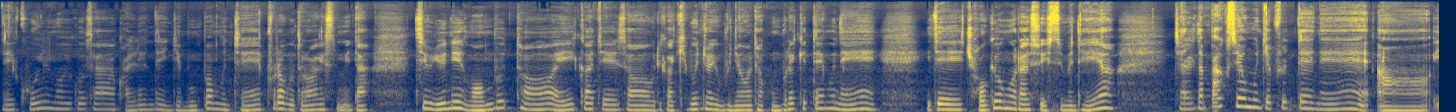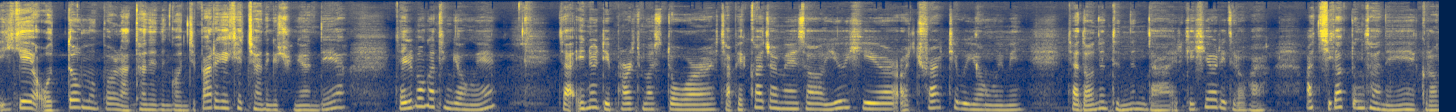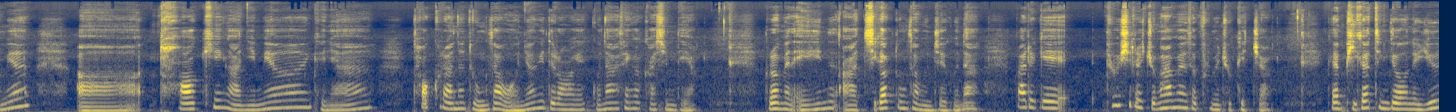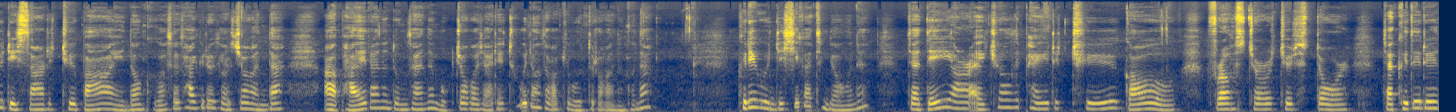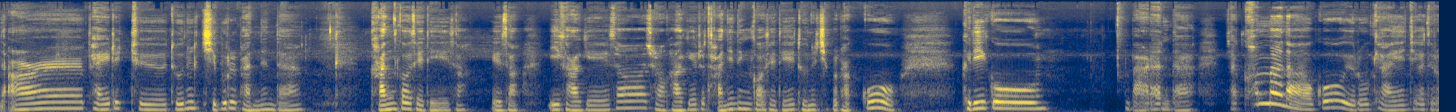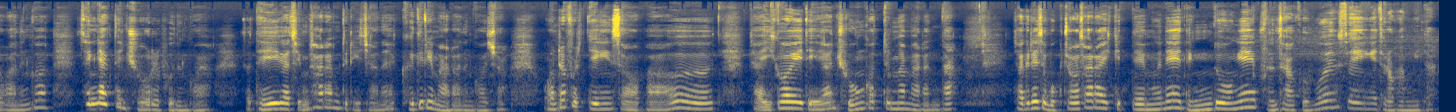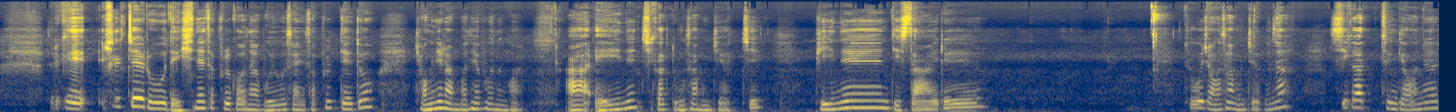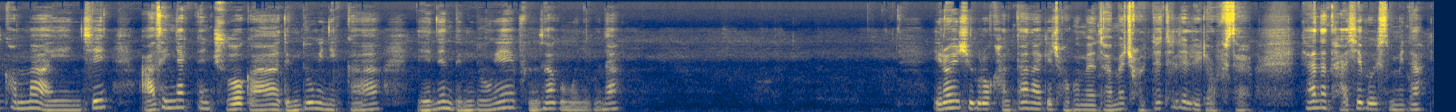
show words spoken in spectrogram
네, 고1 모의고사 관련된 이제 문법 문제 풀어보도록 하겠습니다. 지금 유닛 1부터 A까지 해서 우리가 기본적인 문형을 다 공부를 했기 때문에 이제 적용을 할 수 있으면 돼요. 자, 일단 박스형 문제 풀 때는, 어, 이게 어떤 문법을 나타내는 건지 빠르게 캐치하는 게 중요한데요. 자, 1번 같은 경우에, 자, in a department store. 자, 백화점에서 you hear attractive young women. 자, 너는 듣는다. 이렇게 hear이 들어가요. 아, 지각 동사네. 그러면, 어, talking 아니면 그냥 talk라는 동사 원형이 들어가겠구나 생각하시면 돼요. 그러면 A는, 아, 지각 동사 문제구나. 빠르게 표시를 좀 하면서 풀면 좋겠죠. 그냥 B 같은 경우는 you decide to buy. 넌 그것을 사기로 결정한다. 아, buy라는 동사는 목적어 자리에 투부정사밖에 못 들어가는구나. 그리고 이제 C 같은 경우는 자, they are actually paid to go from store to store. 자, 그들은 are paid to 돈을 지불을 받는다. 간 것에 대해서. 그래서 이 가게에서 저 가게로 다니는 것에 대해 돈을 지불받고 그리고 말한다. 자, 컴마 나오고 이렇게 ing가 들어가는 건 생략된 주어를 보는 거야. 그래서 they가 지금 사람들이잖아요. 그들이 말하는 거죠. Wonderful things about. 자, 이거에 대한 좋은 것들만 말한다. 자, 그래서 목적어 살아있기 때문에 능동의 분사구문 saying에 들어갑니다. 이렇게 실제로 내신에서 풀거나 모의고사에서 풀 때도 정리를 한번 해보는 거야. 아, A는 지각 동사 문제였지. B는 decide, 투부정사 문제구나. C 같은 경우는 컴마 ing 아 생략된 주어가 능동이니까 얘는 능동의 분사 구문이구나. 이런 식으로 간단하게 적으면서 하면 절대 틀릴 일이 없어요. 자, 하나 다시 해보겠습니다.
